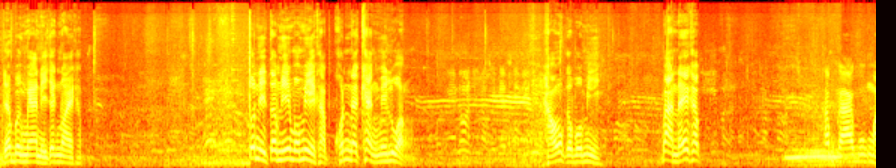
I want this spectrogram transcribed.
เดี๋ยวเบิ่งแม่นี่จักหน่อยครับต้นนี้ต้นนี้บ่มีครับคนน่ะแข้งไม่ล่วงเฮากับบ่มี บ้านไหนครับ ขับกลางบุงไหม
